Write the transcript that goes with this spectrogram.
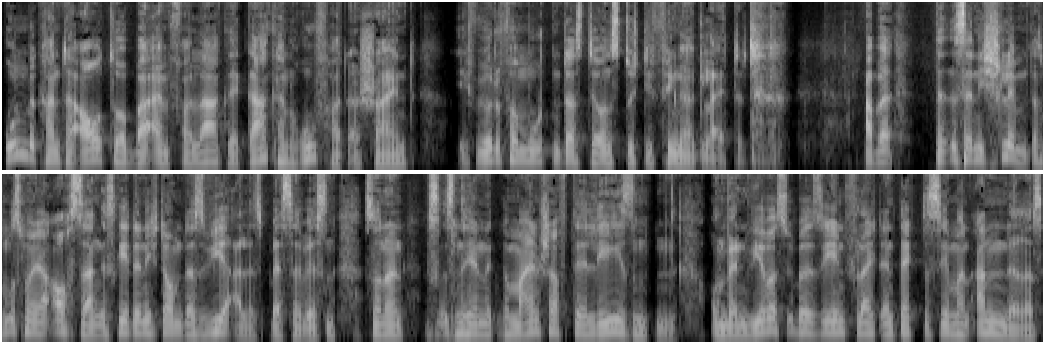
unbekannter Autor bei einem Verlag, der gar keinen Ruf hat, erscheint, ich würde vermuten, dass der uns durch die Finger gleitet. Aber das ist ja nicht schlimm, das muss man ja auch sagen. Es geht ja nicht darum, dass wir alles besser wissen, sondern es ist eine Gemeinschaft der Lesenden. Und wenn wir was übersehen, vielleicht entdeckt es jemand anderes.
